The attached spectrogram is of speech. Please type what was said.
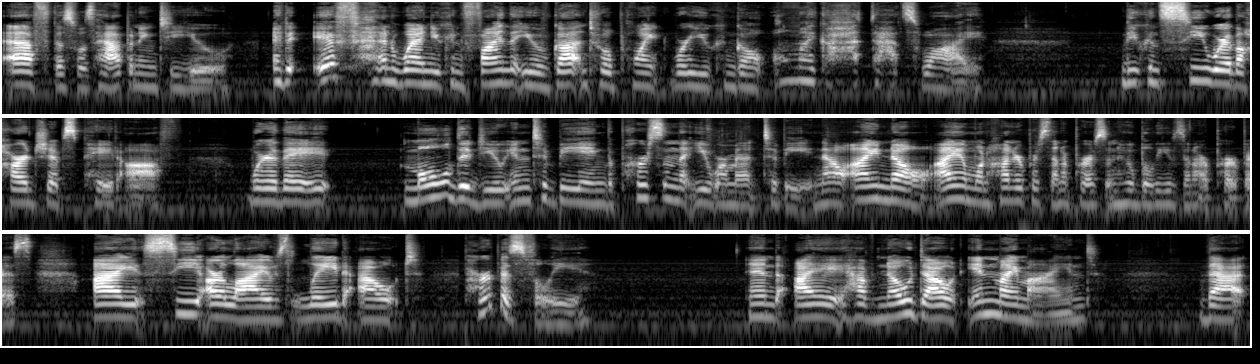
F this was happening to you. And if and when you can find that you have gotten to a point where you can go, oh my God, that's why. You can see where the hardships paid off, where they molded you into being the person that you were meant to be. Now, I know I am 100% a person who believes in our purpose. I see our lives laid out purposefully. And I have no doubt in my mind that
